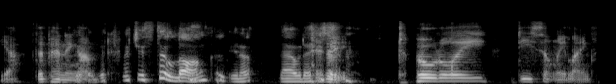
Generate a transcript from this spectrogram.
Yeah, depending yeah, on. Which, which, is still long, you know, nowadays. It's a totally decently length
